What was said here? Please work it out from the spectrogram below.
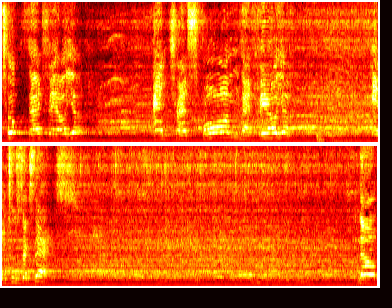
took that failure and transformed that failure into success. Now,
